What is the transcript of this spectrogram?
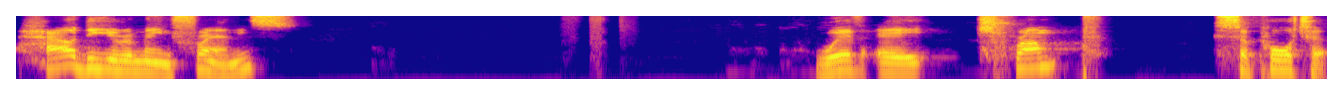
how do you remain friends with a Trump supporter?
